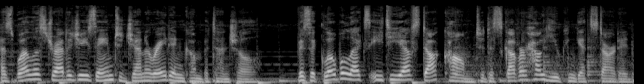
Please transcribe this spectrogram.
as well as strategies aimed to generate income potential. Visit globalxetfs.com to discover how you can get started.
